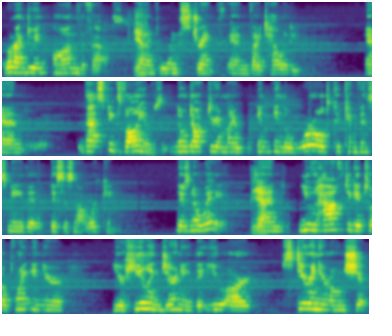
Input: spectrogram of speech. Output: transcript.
What I'm doing on the fast. Yeah. And I'm feeling strength and vitality. And that speaks volumes. No doctor in my in, in the world could convince me that this is not working. There's no way. Yeah. And you have to get to a point in your your healing journey that you are steering your own ship.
